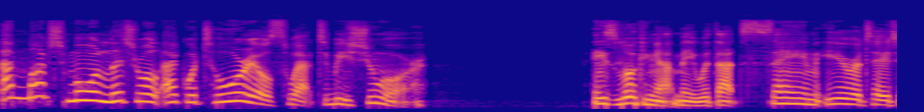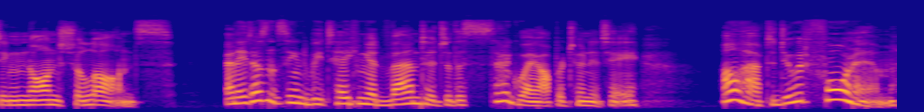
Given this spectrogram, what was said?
And much more literal equatorial sweat, to be sure. He's looking at me with that same irritating nonchalance, and he doesn't seem to be taking advantage of the segue opportunity. I'll have to do it for him.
